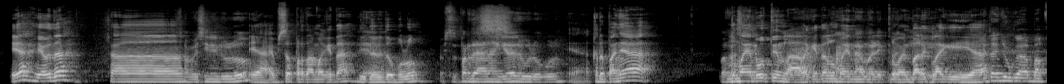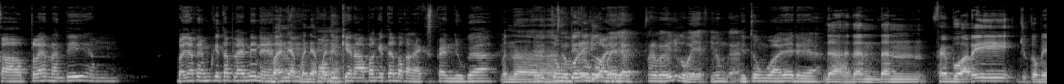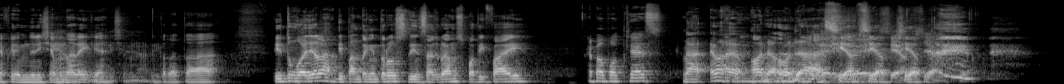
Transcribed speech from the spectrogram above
ya ya udah Sa- Sampai sini dulu. ya episode pertama kita di 2020 Episode perdana kita 2020. Ya, ke depannya lumayan rutin lah. Kita lumayan kita balik lumayan lagi. balik lagi ya. Kita juga bakal plan nanti yang banyak yang kita planin ya. Banyak, banyak, Mau banyak. bikin apa kita bakal expand juga. Bener. Jadi tunggu, Februari ditunggu juga aja banyak, deh. Februari juga banyak film kan? Ditunggu aja deh ya. Dah dan dan Februari juga banyak film Indonesia menarik ya. Indonesia menarik. Ternyata ditunggu aja lah, dipantengin terus di Instagram, Spotify. Apple Podcast. Nah, emang eh, oh, udah udah Iya, siap iya, siap siap.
